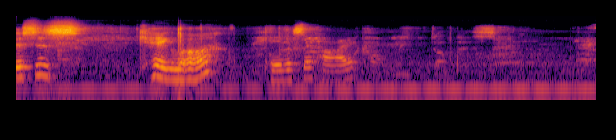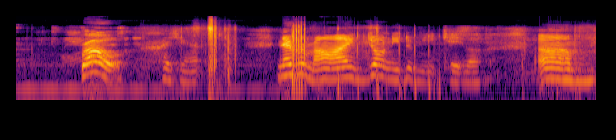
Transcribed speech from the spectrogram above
this is Kayla. Kayla, say hi. Bro, I can't. Never mind. Don't need to meet Kayla. Um.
